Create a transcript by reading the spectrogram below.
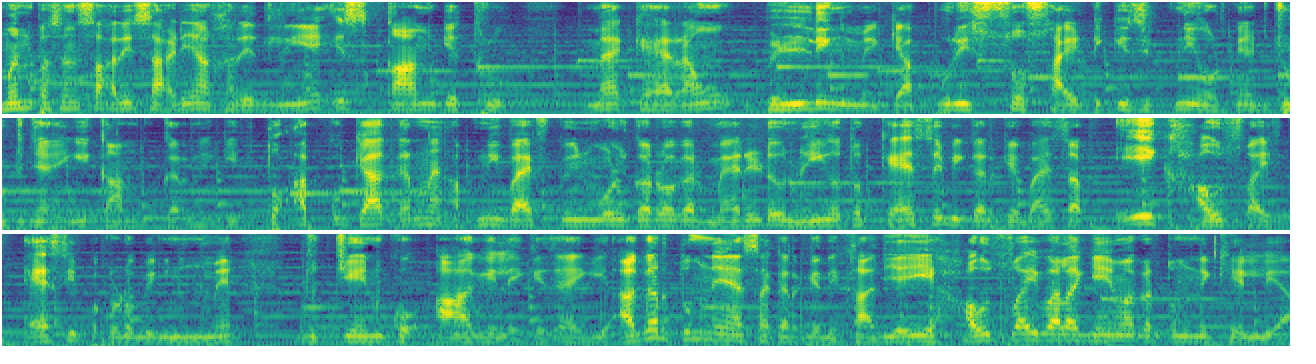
मनपसंद सारी साड़ियाँ खरीद ली हैं इस काम के थ्रू मैं कह रहा हूँ बिल्डिंग में क्या पूरी सोसाइटी की जितनी औरतें जुट जाएँगी काम करने की? तो आपको क्या करना है? अपनी वाइफ को इन्वॉल्व करो। अगर मैरिड हो, नहीं हो तो कैसे भी करके भाई साहब, एक हाउस वाइफ ऐसी पकड़ो बिगनिंग में जो चेन को आगे लेके जाएगी। अगर तुमने ऐसा करके दिखा दिया, ये हाउस वाइफ वाला गेम अगर तुमने खेल लिया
